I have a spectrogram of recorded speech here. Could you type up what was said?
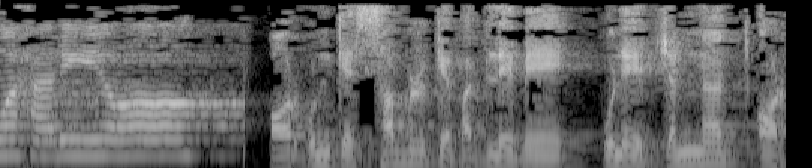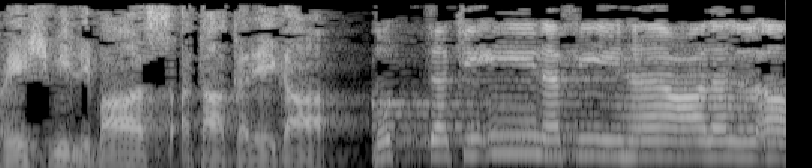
وَحَرِيرًا. اور ان کے صبر کے بدلے میں انہیں جنت اور ریشمی لباس عطا کرے گا۔ متکئین فیہا علی الارائک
